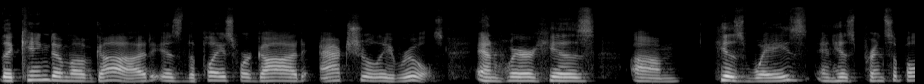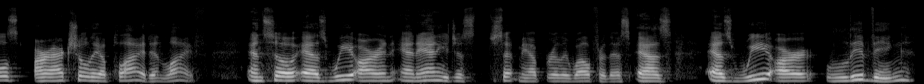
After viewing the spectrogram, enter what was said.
the kingdom of God is the place where God actually rules and where his, um, his ways and his principles are actually applied in life. And so as we are, in, and Annie just set me up really well for this, as, as we are living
